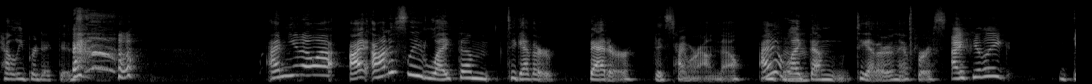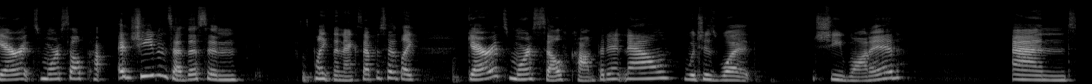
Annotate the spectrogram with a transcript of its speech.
Kelly predicted. and you know what? I honestly like them together better this time around, though. I didn't like them together in their first. I feel like Garrett's more self and she even said this in like the next episode like Garrett's more self-confident now, which is what she wanted. And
